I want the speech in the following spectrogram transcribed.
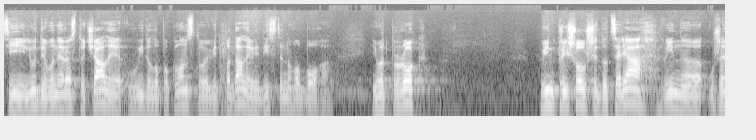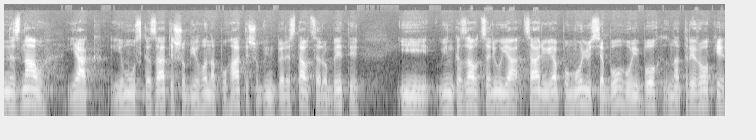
Ці люди вони розточали у ідолопоклонство і відпадали від істинного Бога. І от пророк, він, прийшовши до царя, він вже не знав, як йому сказати, щоб його напугати, щоб він перестав це робити. І він казав царю, я, царю, я помолюся Богу, і Бог на три роки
